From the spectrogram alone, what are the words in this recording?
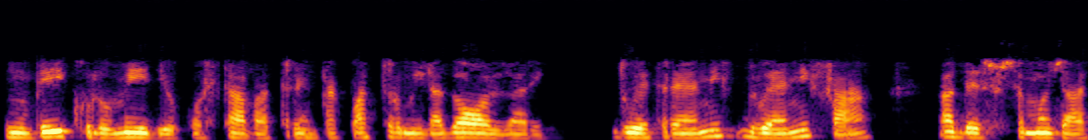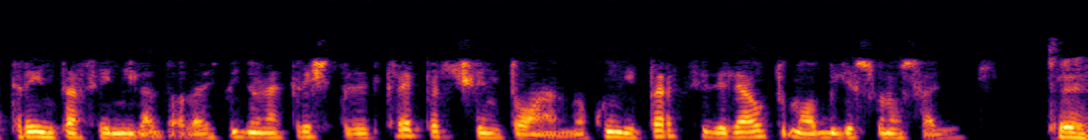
un veicolo medio costava 34 mila dollari due, tre anni, due anni fa, adesso siamo già a 36 mila dollari, quindi una crescita del 3% anno, quindi i prezzi delle automobili sono saliti. Sì.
